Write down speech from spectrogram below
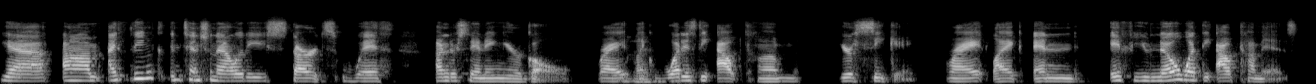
Yeah um, i think intentionality starts with understanding your goal right? Okay. like what is the outcome you're seeking right? Like and if you know what the outcome is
